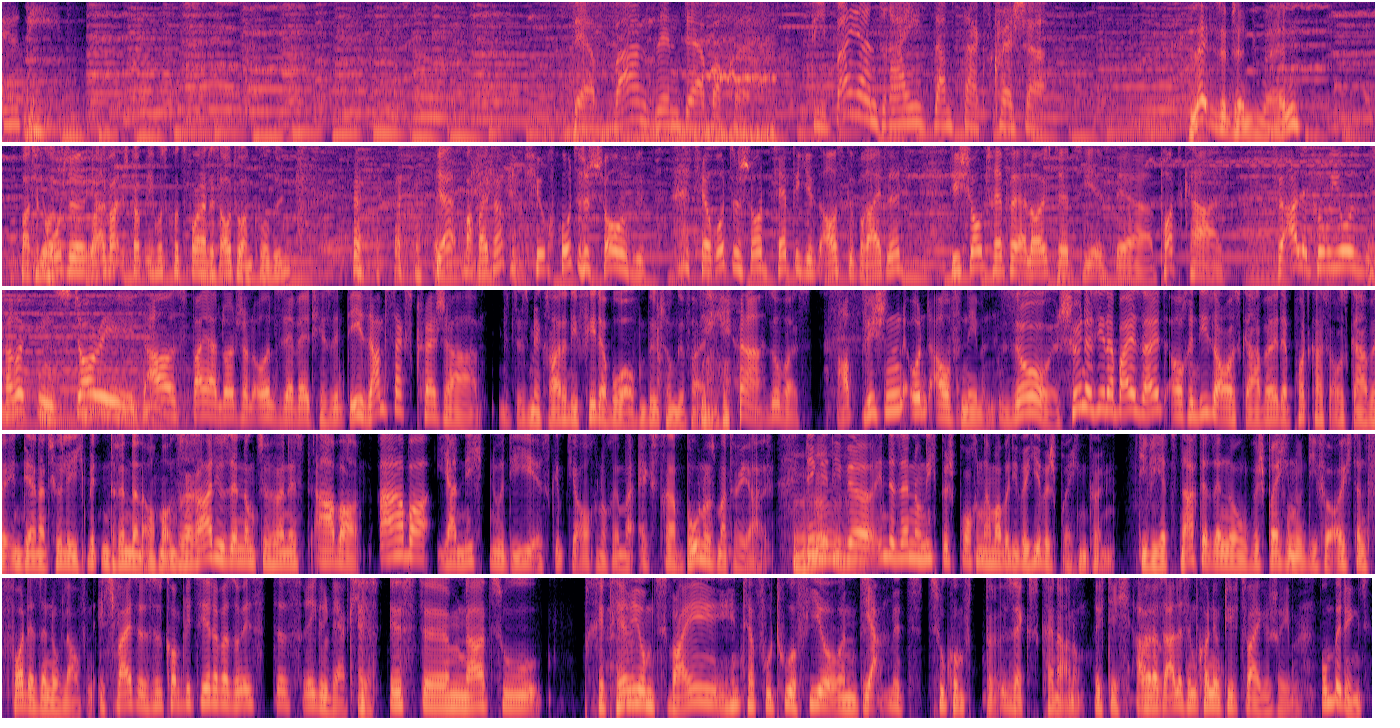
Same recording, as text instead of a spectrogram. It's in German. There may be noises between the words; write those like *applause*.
ARD. Der Wahnsinn der Woche. Die Bayern 3 Samstagscrasher. Ladies and Gentlemen, Warte Die kurz. rote- warte, ja. warte, stopp, ich muss kurz vorne das Auto ankurbeln. *laughs* ja, mach weiter. die rote Show, der rote Showteppich ist ausgebreitet, die Showtreppe erleuchtet. Hier ist der Podcast für alle kuriosen, verrückten Stories aus Bayern, Deutschland und der Welt. Hier sind die Samstagscrasher. Jetzt ist mir gerade die Federbohr auf dem Bildschirm gefallen. *laughs* Ja. Sowas. Abwischen und aufnehmen. So, schön, dass ihr dabei seid, auch in dieser Ausgabe, der Podcast-Ausgabe, in der natürlich mittendrin dann auch mal unsere Radiosendung zu hören ist. Aber, aber ja nicht nur die, es gibt ja auch noch immer extra Bonusmaterial. Dinge, die wir in der Sendung nicht besprochen haben, aber die wir hier besprechen können. Die wir jetzt nach der Sendung besprechen und die für euch dann vor der Sendung laufen. Ich weiß, es ist kompliziert, aber so ist das Regelwerk hier. Es ist ähm, nahezu Präterium 2 hinter Futur 4 und Ja. mit Zukunft 6, keine Ahnung. Richtig. Aber das alles im Konjunktiv 2 geschrieben. Unbedingt.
